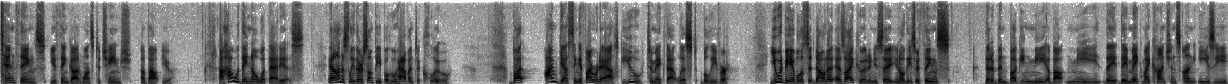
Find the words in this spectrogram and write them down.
10 things you think God wants to change about you. Now, how would they know what that is? And honestly, there are some people who haven't a clue. But I'm guessing if I were to ask you to make that list, believer, you would be able to sit down as I could and you say, you know, these are things that have been bugging me about me. They, they make my conscience uneasy,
